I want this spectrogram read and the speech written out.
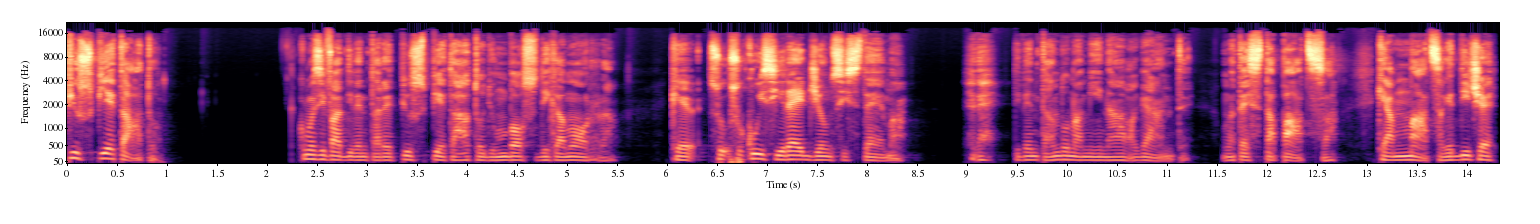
più spietato come si fa a diventare più spietato di un boss di Camorra che, su, su cui si regge un sistema? Eh, diventando una mina vagante, una testa pazza che ammazza, che dice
